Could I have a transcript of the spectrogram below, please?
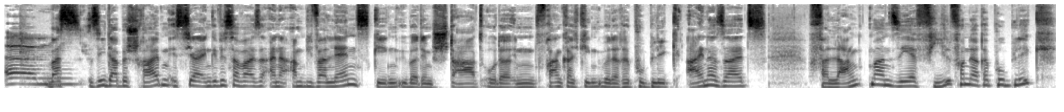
Ähm Was Sie da beschreiben, ist ja in gewisser Weise eine Ambivalenz gegenüber dem Staat oder in Frankreich gegenüber der Republik. Einerseits verlangt man sehr viel von der Republik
